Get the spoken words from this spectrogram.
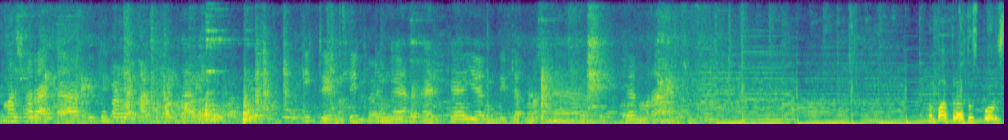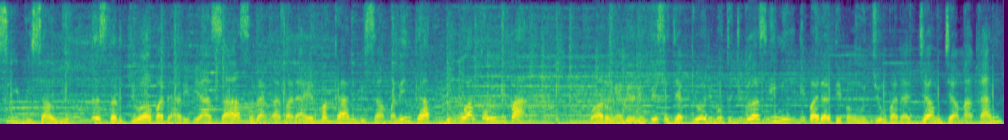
masyarakat itu kalau angkringan itu identik dengan harga yang tidak mahal dan meraih juga. 400 porsi bisa ludes terjual pada hari biasa, sedangkan pada akhir pekan bisa meningkat dua kali lipat. Warung yang dirintis sejak 2017 ini dipadati pengunjung pada jam-jam makan,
